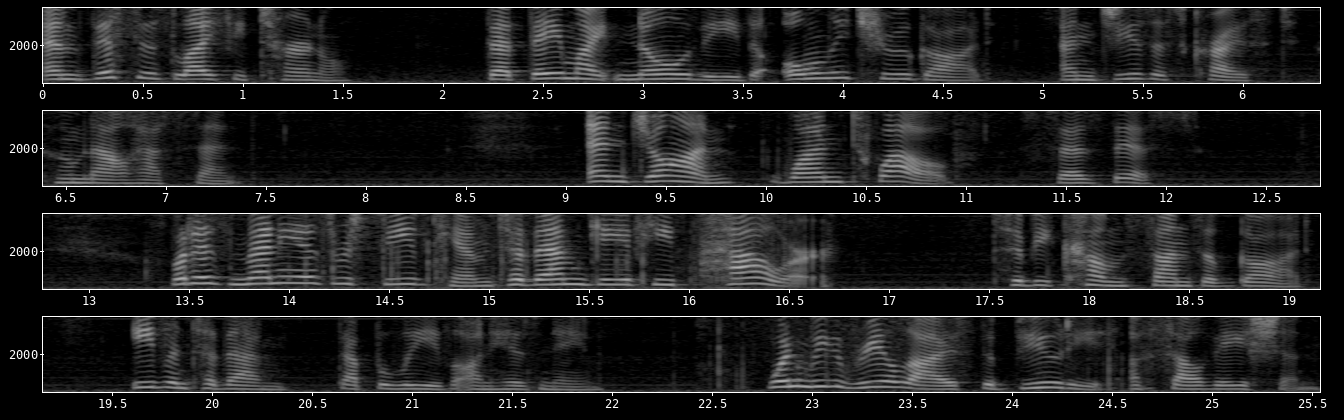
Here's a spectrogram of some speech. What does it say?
And this is life eternal, that they might know thee, the only true God, and Jesus Christ, whom thou hast sent. And John 1:12 says this But as many as received him, to them gave he power to become sons of God, even to them that believe on his name. When we realize the beauty of salvation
